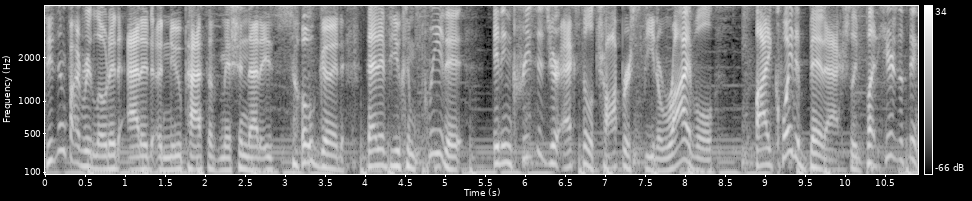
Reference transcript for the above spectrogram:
Season 5 Reloaded added a new passive mission that is so good that if you complete it, it increases your exfil chopper speed arrival by quite a bit actually. But here's the thing,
